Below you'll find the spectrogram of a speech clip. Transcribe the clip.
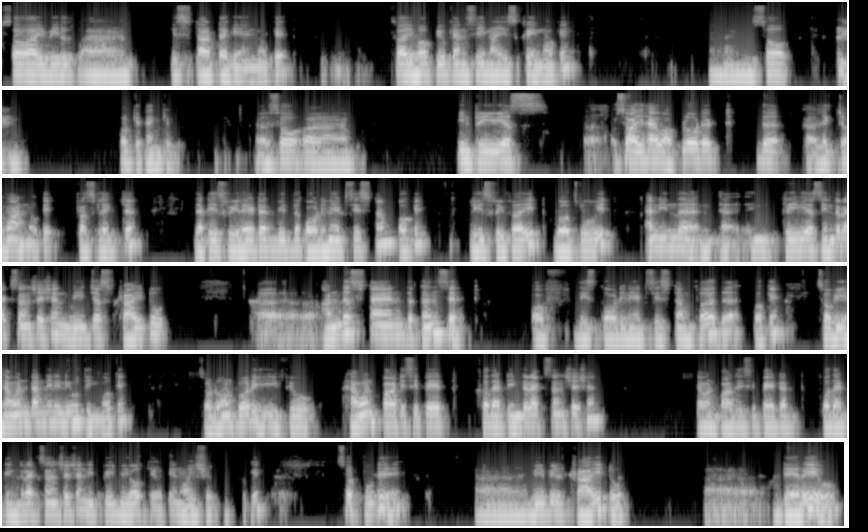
So I will uh, start again, okay? So I hope you can see my screen, okay? Um, so, okay, thank you. Uh, so uh, in previous, uh, so I have uploaded the uh, lecture one, okay? First lecture that is related with the coordinate system, okay? Please refer it, go through it. And in the uh, in previous interaction session, we just try to uh, understand the concept of this coordinate system further, okay? So we haven't done any new thing, okay? So don't worry if you haven't participated for that interaction session, haven't participated for that interaction session, it will be okay, okay? No issue, okay? So today, uh, we will try to uh, derive.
